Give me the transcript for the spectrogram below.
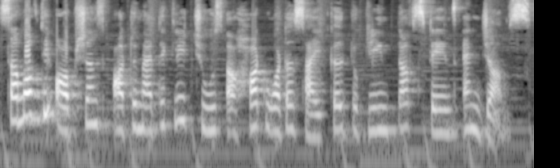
Some of the options automatically choose a hot water cycle to clean tough stains and germs.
